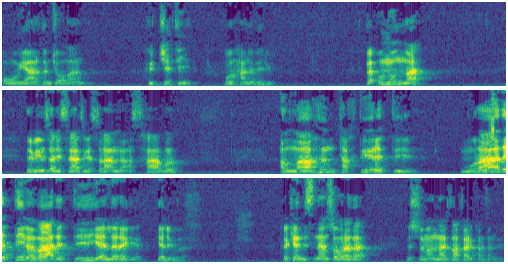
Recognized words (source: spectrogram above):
o yardımcı olan hücceti, burhanı veriyor. Ve onunla Nebimiz Aleyhisselatü Vesselam ve ashabı Allah'ın takdir ettiği, murad ettiği ve vaat ettiği yerlere geliyorlar. Ve kendisinden sonra da Müslümanlar zafer kazanıyor.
